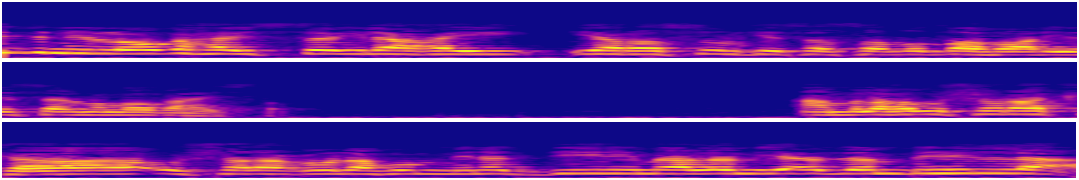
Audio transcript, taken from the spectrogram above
idni looga haysto ilaahay iyo rasuulkiisa sala allahu aleyh wasalam looga haysto am lahum shurakaau sharacuu lahum min addiini maa lam ya'dan bihi illah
